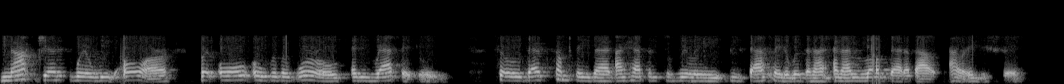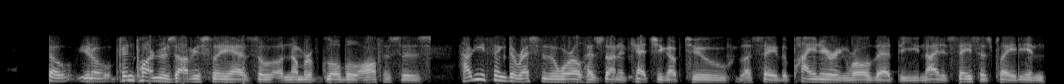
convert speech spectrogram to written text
not just where we are, but all over the world and rapidly. So that's something that I happen to really be fascinated with, and I, and I love that about our industry. So, you know, Finn Partners obviously has a, a number of global offices. How do you think the rest of the world has done in catching up to, let's say, the pioneering role that the United States has played in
